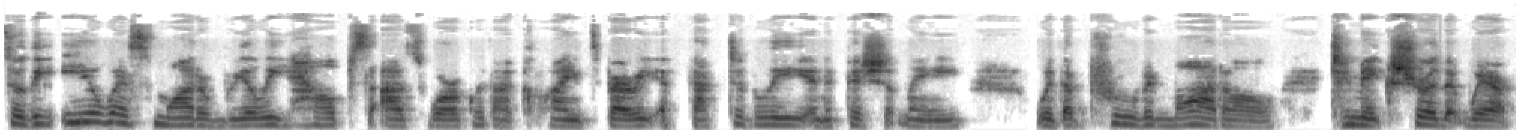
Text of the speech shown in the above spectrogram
So the EOS model really helps us work with our clients very effectively and efficiently with a proven model to make sure that we're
